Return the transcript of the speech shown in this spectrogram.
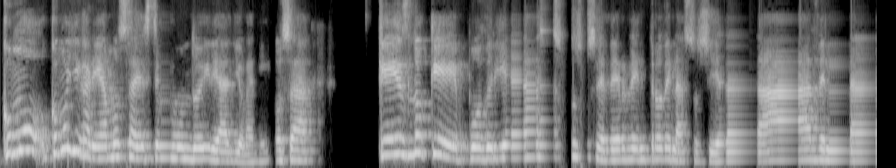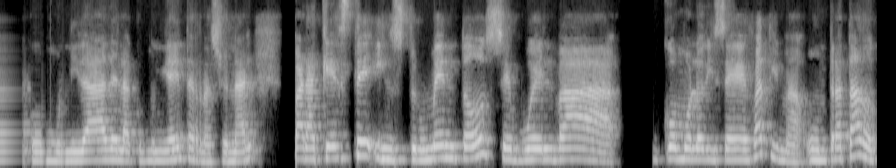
¿Cómo, ¿Cómo llegaríamos a este mundo ideal, Giovanni? O sea, ¿Qué es lo que podría suceder dentro de la sociedad, de la comunidad, de la comunidad internacional, para que este instrumento se vuelva, como lo dice Fátima, un tratado?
